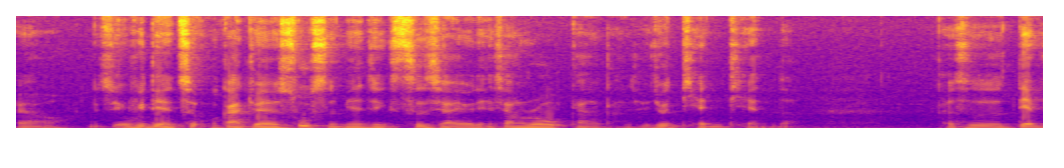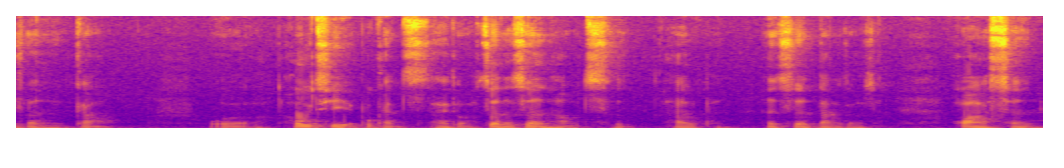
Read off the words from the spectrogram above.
然后有一点吃，我感觉素食面筋吃起来有点像肉干的感觉，就甜甜的，可是淀粉很高，我后期也不敢吃太多，真的是很好吃，还有很适合当早餐。花生，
